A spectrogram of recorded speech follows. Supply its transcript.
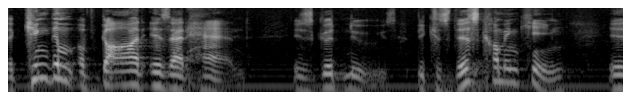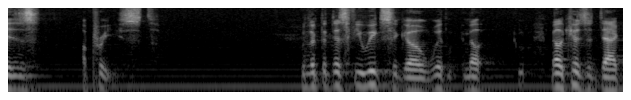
The kingdom of God is at hand, is good news, because this coming king is a priest. We looked at this a few weeks ago with Melchizedek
